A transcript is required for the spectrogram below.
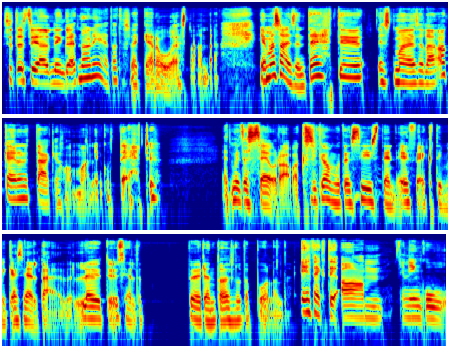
sitä siellä, niinku, että no niin, että otas kerran uudestaan tämä. Ja mä sain sen tehtyä ja sitten mä olin sellainen, okei, okay, no nyt tämäkin homma on niinku tehty. Että mitä seuraavaksi. Mikä on muuten siisten efekti, mikä sieltä löytyy sieltä pöydän toiselta puolelta? Efekti um, niinku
